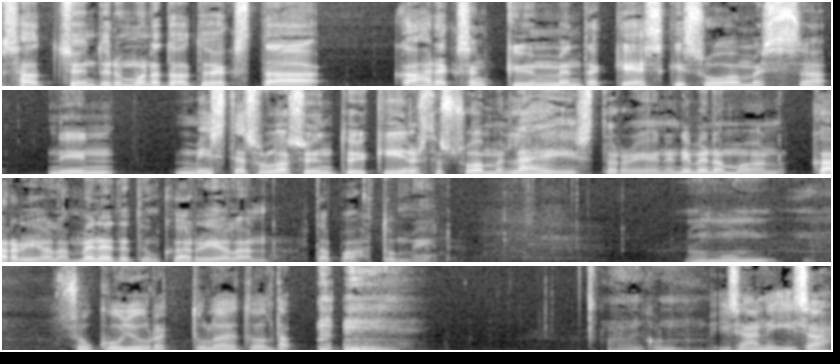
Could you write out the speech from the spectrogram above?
Sä oot syntynyt vuonna 1980 Keski-Suomessa, niin mistä sulla syntyi kiinnostus Suomen lähihistoriaan ja nimenomaan Karjalan, menetetyn Karjalan tapahtumiin? No mun sukujuuret tulee tuolta, kun isäni isä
